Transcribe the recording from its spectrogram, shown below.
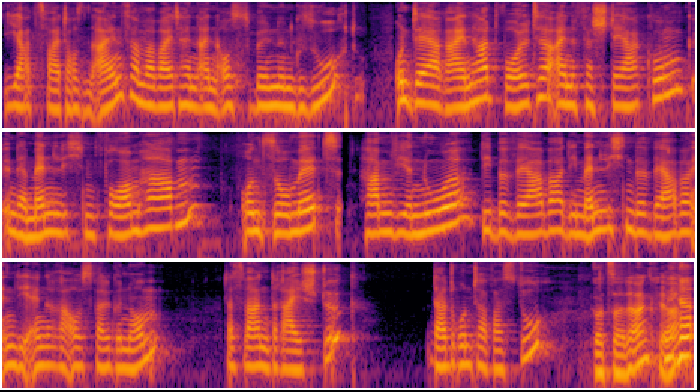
Jahr 2001 haben wir weiterhin einen Auszubildenden gesucht. Und der Reinhard wollte eine Verstärkung in der männlichen Form haben. Und somit haben wir nur die Bewerber, die männlichen Bewerber in die engere Auswahl genommen. Das waren drei Stück. Darunter warst du. Gott sei Dank, ja.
